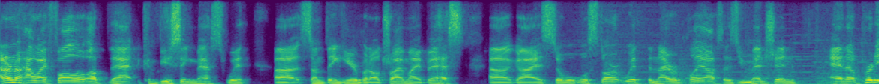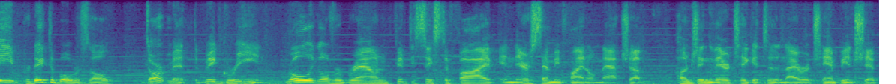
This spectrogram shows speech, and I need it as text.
I don't know how I follow up that confusing mess with uh, something here, but I'll try my best, uh, guys. So we'll start with the NIRA playoffs, as you mentioned, and a pretty predictable result. Dartmouth, the Big Green, rolling over Brown 56 to 5 in their semifinal matchup, punching their ticket to the NIRA championship.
